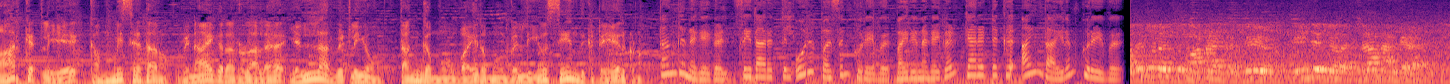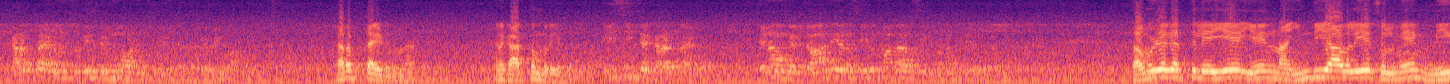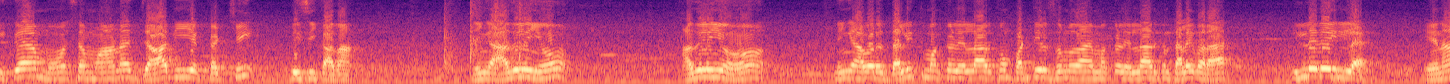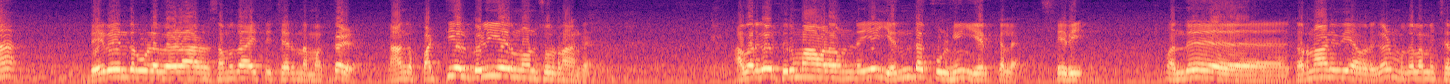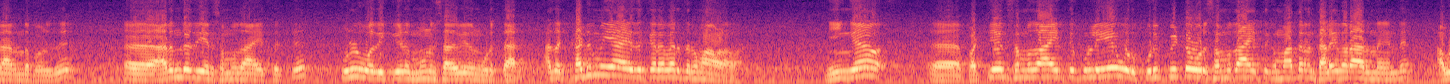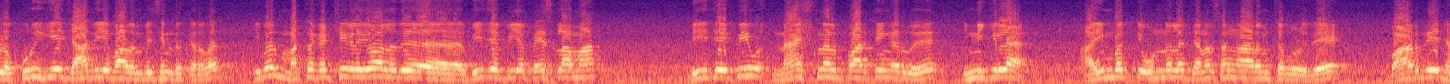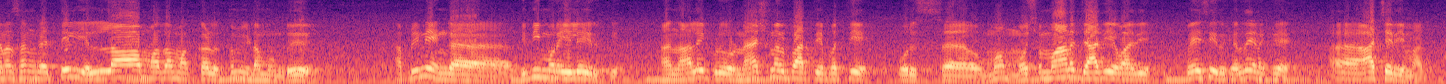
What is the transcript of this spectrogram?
மார்க்கெட்லயே கம்மி சேதாரம். விநாயகர் அருளால எல்லார் வீட்லயும் தங்கமும் வைரமும் வெள்ளியும் சேர்ந்துகிட்டே இருக்கணும். தங்க நகைகள் சேதாரத்தில் ஒரு பர்சன்ட் குறைவு. வைர நகைகள் கேரட்டுக்கு ஐந்தாயிரம் குறைவு. மாநாட்டுக்கு பிஜேபி அழைச்சா நாங்க கரெக்ட் ஆயிடும்னு சொல்லி திருமாவளவன் சொல்லியிருக்காரு. எப்படிப்பா கரப்ட் ஆகிடும்னா எனக்கு அர்த்தம் புரியல. ஆயிடும். ஏன்னா அவங்க ஜாதி அரசியல் மத அரசியல் பண்ண முடியாது. தமிழகத்திலேயே ஏன் நான் இந்தியாவிலேயே சொல்லுவேன் மிக மோசமான ஜாதிய கட்சி விசிகா தான். நீங்கள் அதுலேயும் அதுலேயும் நீங்கள் அவர் தலித் மக்கள் எல்லாருக்கும் பட்டியல் சமுதாய மக்கள் எல்லாருக்கும் தலைவரா? இல்லவே இல்லை. ஏன்னா தேவேந்திர உள்ள வேளாண் சமுதாயத்தைச் சேர்ந்த மக்கள் நாங்கள் பட்டியல் வெளியேறணும்னு சொல்கிறாங்க அவர்கள் திருமாவளவனுடைய எந்த கொள்கையும் ஏற்கலை. சரி. வந்து கருணாநிதி அவர்கள் முதலமைச்சராக இருந்தபொழுது அருந்ததியர் சமுதாயத்துக்கு உள் ஒதுக்கீடு மூணு சதவீதம் கொடுத்தார். அதை கடுமையாக இருக்கிறவர் திருமாவளவன். நீங்கள் பட்டியல் சமுதாயத்துக்குள்ளேயே ஒரு குறிப்பிட்ட ஒரு சமுதாயத்துக்கு மாத்திரம் தலைவராக இருந்துட்டு அவ்வளோ குறுகிய ஜாதிய பாதம் பேசின்னு இருக்கிறவர். இவர் மற்ற கட்சிகளையோ அல்லது பிஜேபியோ பேசலாமா? பிஜேபி நேஷ்னல் பார்ட்டிங்கிறது இன்னைக்கு இல்லை. ஐம்பத்தி ஒன்றில் ஜனசங்கம் ஆரம்பித்த பொழுதே பாரதிய ஜனசங்கத்தில் எல்லா மத மக்களுக்கும் இடம் உண்டு அப்படின்னு எங்கள் விதிமுறையிலே இருக்குது அதனால் இப்படி ஒரு நேஷ்னல் பார்ட்டியை பற்றி ஒரு ச மோ- மோசமான ஜாதியவாதி பேசியிருக்கிறது எனக்கு ஆச்சரியமாக இருக்குது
